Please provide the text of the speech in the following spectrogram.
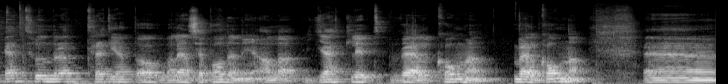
Avsnitt 131 av Valencia-podden är alla hjärtligt välkommen, välkomna. Eh,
